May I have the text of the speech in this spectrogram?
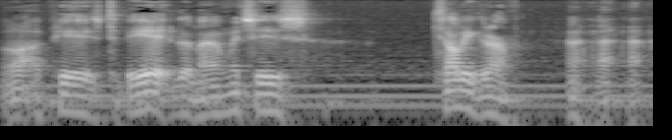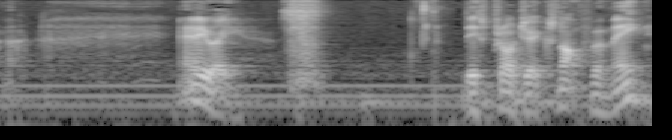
Well, that appears to be it at the moment is Telegram. anyway, this project's not for me.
